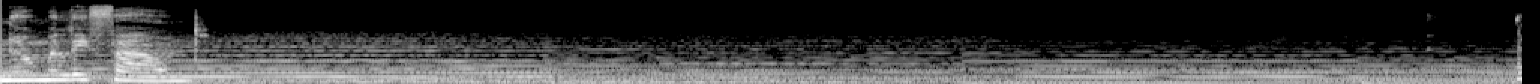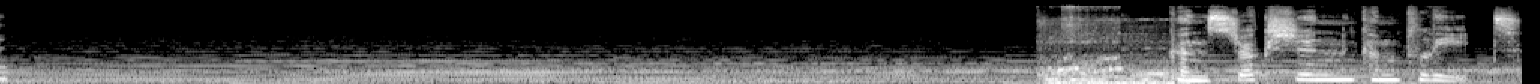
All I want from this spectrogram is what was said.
Anomaly found. Construction complete.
